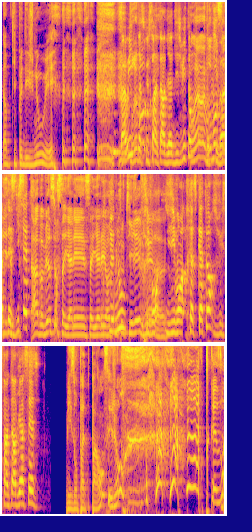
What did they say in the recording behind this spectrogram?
un petit peu des genoux et. bah oui, Vraiment, parce que c'est interdit à 18 ans. Ouais, ouais, vraiment, tu vas ça à y- 16-17. Ah bah bien sûr, ça y allait, ça y allait tout, nous, tout tiré, ils y, frère. vont, ils y vont à 13-14 vu que c'est interdit à 16. Mais ils ont pas de parents, ces gens 13 ans,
